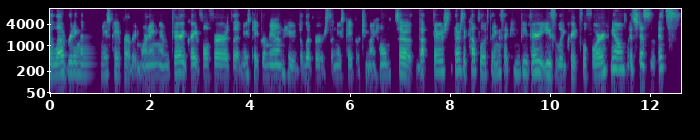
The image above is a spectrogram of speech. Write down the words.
I love reading the newspaper every morning. I'm very grateful for the newspaper man who delivers the newspaper to my home. So that, there's there's a couple of things I can be very easily grateful for. You know, it's just it's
